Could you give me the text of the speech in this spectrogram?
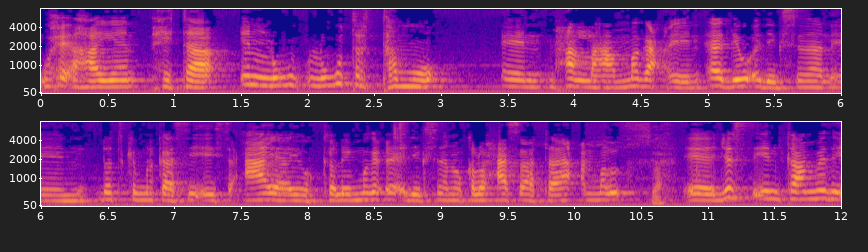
waxay ahaayeen xitaa in lagu lagu tartamo maxaa la lahaa magac aad ay u adeegsadaan dadka markaasi ay iscaayayo kale magacay adeegsadaan oo kale waxaasaa tahay camal. Eh, just in kaamadi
